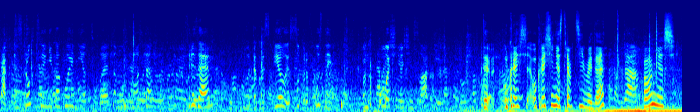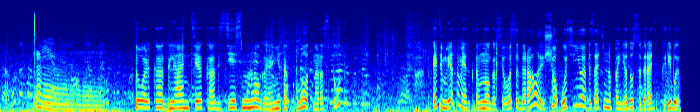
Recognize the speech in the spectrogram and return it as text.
Так, инструкции никакой нет, поэтому просто срезаем. Вот такой спелый, супер вкусный. Он очень-очень сладкий. Ты укращ... украшение строптивой, да? Да. Помнишь? Только гляньте, как здесь много, и они так плотно растут. Этим летом я как-то много всего собирала. Еще осенью обязательно поеду собирать грибы.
